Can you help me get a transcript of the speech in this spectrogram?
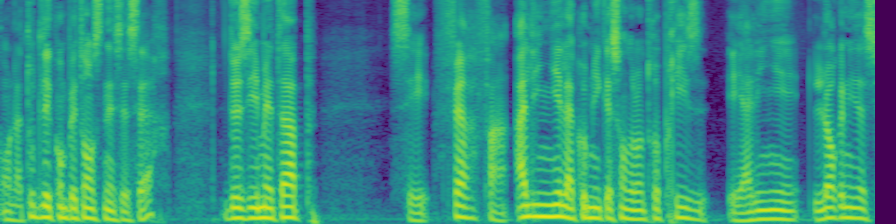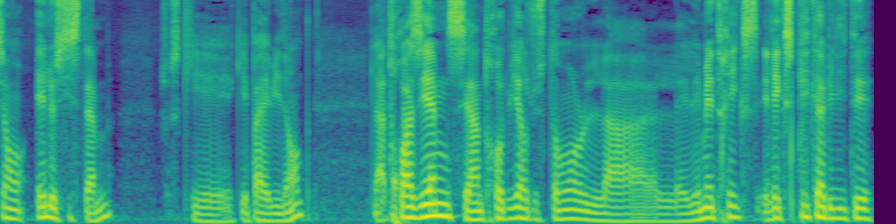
on, a toutes les compétences nécessaires. Deuxième étape, c'est faire, enfin aligner la communication de l'entreprise et aligner l'organisation et le système, chose qui est pas évidente. La troisième, c'est introduire justement les, métriques et l'explicabilité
